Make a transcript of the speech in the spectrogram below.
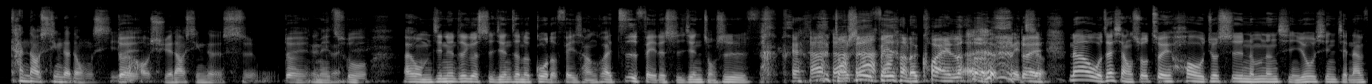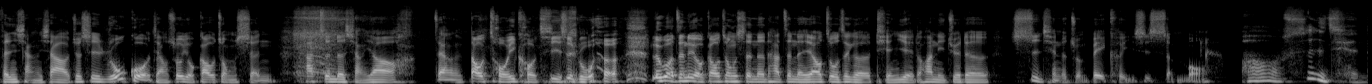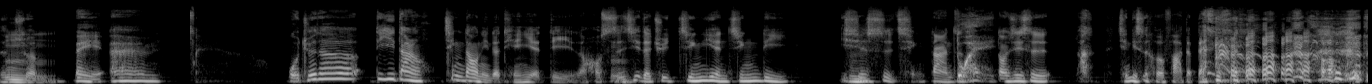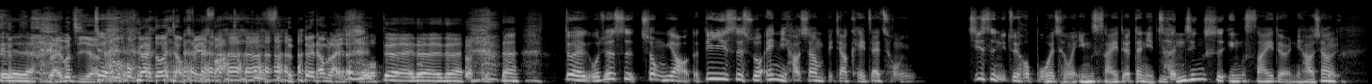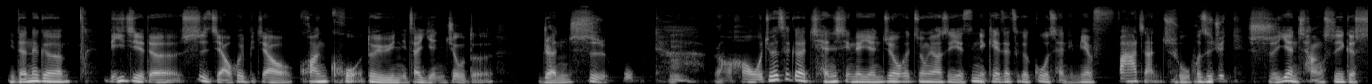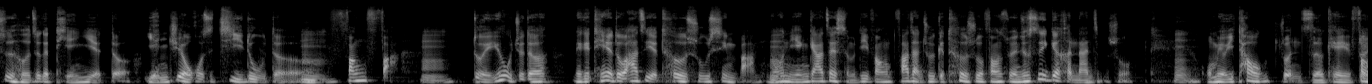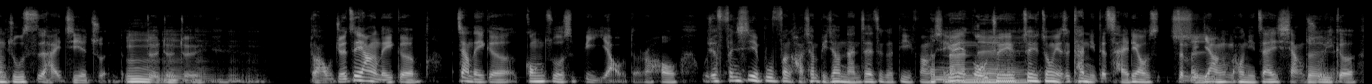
看到新的东西，然后学到新的事物。对，没错。哎，我们今天这个时间真的过得非常快，自肥的时间总是 总是非常的快乐。对，那我在想说，最后就是能不能请佑心简单分享一下，就是如果假如说有高中生，他真的想要。这样倒抽一口气是如何？如果真的有高中生呢，他真的要做这个田野的话，你觉得事前的准备可以是什么？哦，事前的准备，嗯，嗯，我觉得第一，当然进到你的田野地，然后实际的去经验经历一些事情。嗯，当然，对东西是 前提是合法的，对对对，来不及了，我们刚才都在讲非法的部分，对他们来说，对对对，那。对，我觉得是重要的。第一是说，哎，你好像比较可以再从，即使你最后不会成为 insider，但你曾经是 insider，你好像你的那个理解的视角会比较宽阔，对于你在研究的人事物。嗯，然后我觉得这个前行的研究会重要是，也是你可以在这个过程里面发展出，或是去实验尝试一个适合这个田野的研究或是记录的方法。嗯。嗯对，因为我觉得每个田野都有它自己的特殊性吧，然后你应该在什么地方发展出一个特殊的方式，就是一个很难怎么说？嗯，我们有一套准则可以放诸四海皆准的。嗯，对对对，嗯嗯嗯，对啊，我觉得这样的一个这样的一个工作是必要的。然后我觉得分析的部分好像比较难在这个地方，因为我最最终也是看你的材料是怎么样，然后你再想出一个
